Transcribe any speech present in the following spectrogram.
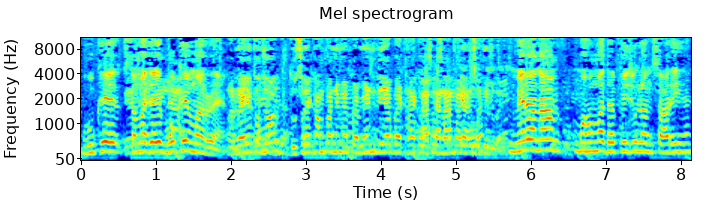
भूखे समझ आइए भूखे मर रहे हैं। और रहे तो जो दूसरे कंपनी में पेमेंट दिया बैठा आपका नाम क्या हुआ? मेरा नाम मोहम्मद हफीजुल अंसारी है।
